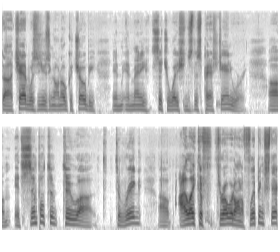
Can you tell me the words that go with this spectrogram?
uh, Chad was using on Okeechobee in, in many situations this past January. Um, it's simple to, to, uh, to rig. Uh, I like to throw it on a flipping stick.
